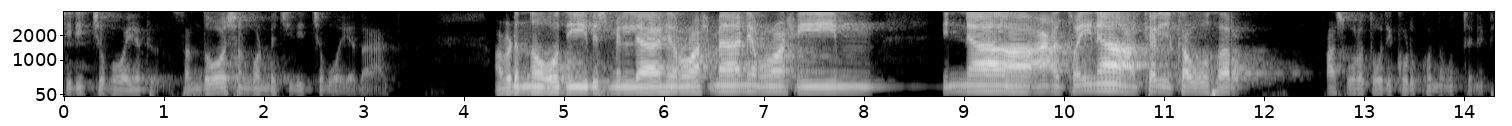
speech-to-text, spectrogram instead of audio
ചിരിച്ചു പോയത് സന്തോഷം കൊണ്ട് ചിരിച്ചു പോയതാണ് അവിടുന്ന് ഓതി ബിസ്മില്ലാഹിർ റഹ്മാനിർ റഹീം കൗസർ. ആ സൂറത്ത് ഓതി കൊടുക്കുന്നു മുത്തുനബി.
